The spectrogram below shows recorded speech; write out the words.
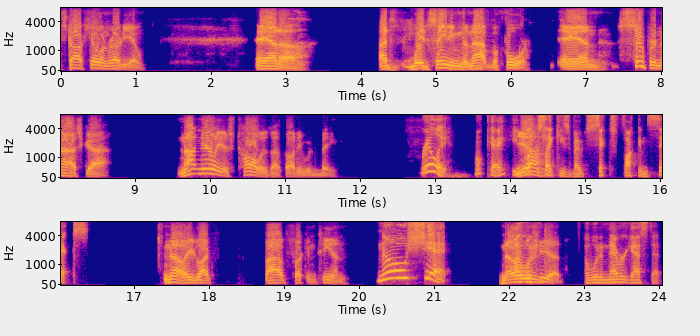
stock show and rodeo, and uh, I'd we'd seen him the night before, and super nice guy. Not nearly as tall as I thought he would be. really? Okay. He Yeah. looks like he's about six fucking six. No, he's like five fucking ten. No shit. No would've- shit. I would have never guessed it.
